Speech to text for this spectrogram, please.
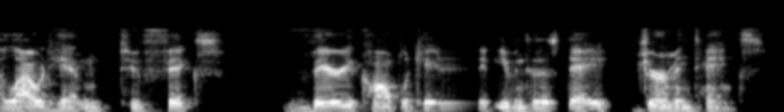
allowed him to fix very complicated, even to this day, German tanks.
